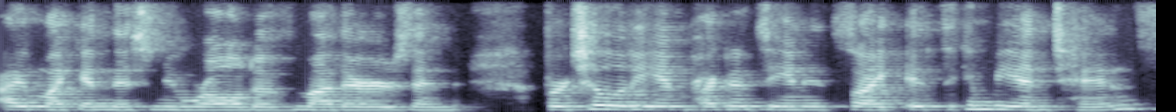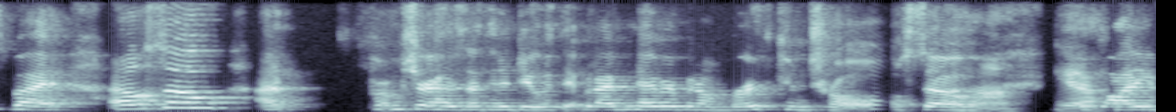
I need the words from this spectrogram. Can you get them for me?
I'm like in this new world of mothers and fertility and pregnancy and it's like it, it can be intense but i also I, i'm sure it has nothing to do with it but i've never been on birth control so uh-huh. the yeah, body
